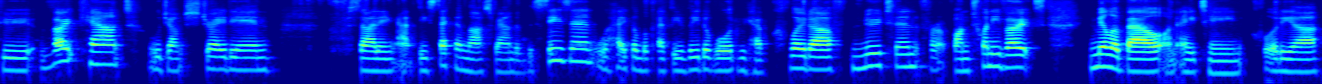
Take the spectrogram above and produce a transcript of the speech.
2 vote count. We'll jump straight in, starting at the second last round of the season. We'll take a look at the leaderboard. We have Clodagh Newton for, on 20 votes, Miller Bell on 18, Claudia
